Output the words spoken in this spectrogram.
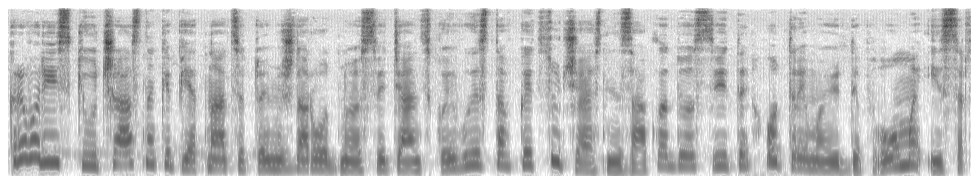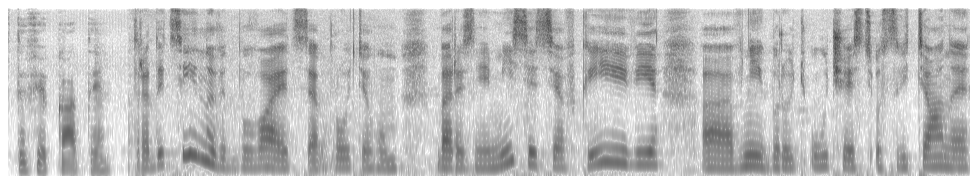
Криворізькі учасники 15-ї міжнародної освітянської виставки Сучасні заклади освіти отримають дипломи і сертифікати. Традиційно відбувається протягом березня місяця в Києві. Е, В ній беруть участь освітяни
